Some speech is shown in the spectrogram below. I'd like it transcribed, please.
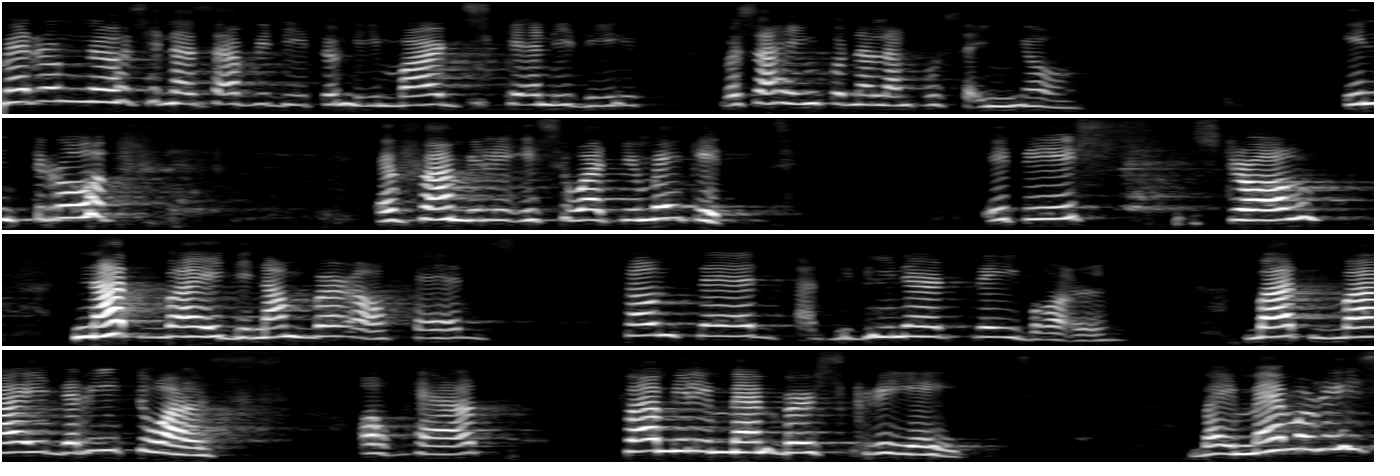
Meron na sinasabi dito ni Marge Kennedy, basahin ko na lang po sa inyo. In truth, a family is what you make it. It is strong not by the number of heads counted at the dinner table, but by the rituals of health family members create, by memories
